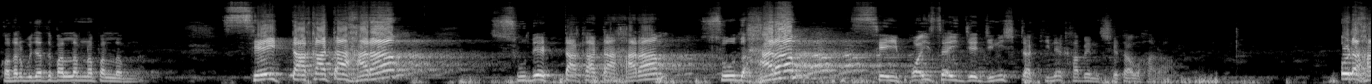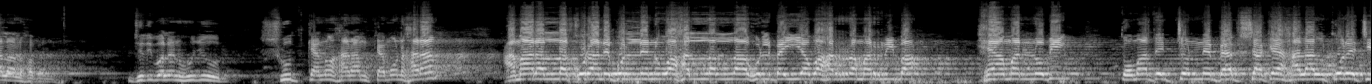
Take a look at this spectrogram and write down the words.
কথাটা বোঝাতে পারলাম না পারলাম না? সেই টাকাটা হারাম, সুদের টাকাটা হারাম, সুদ হারাম, সেই পয়সায় যে জিনিসটা কিনে খাবেন সেটাও হারাম। ওটা হালাল হবে না। যদি বলেন, হুজুর, সুদ কেন হারাম, কেমন হারাম? আমার আল্লাহ কোরআনে বললেন ওয়াহাল্লাহুল বাইয়া ওয়াহাররামার রিবা। হে আমার নবী, তোমাদের জন্য ব্যবসাকে হালাল করেছি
